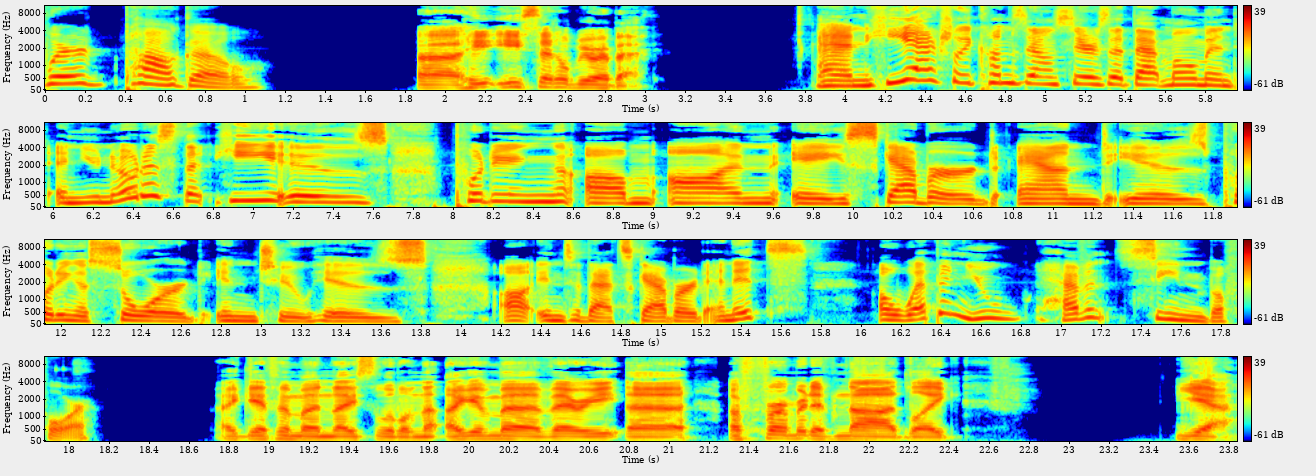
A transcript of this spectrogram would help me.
Where'd Pa go? Uh, he he said he'll be right back. And he actually comes downstairs at that moment, and you notice that he is putting um, on a scabbard and is putting a sword into his uh, into that scabbard, and it's a weapon you haven't seen before. I give him a nice little. no- I give him a very uh affirmative nod, like, yeah.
